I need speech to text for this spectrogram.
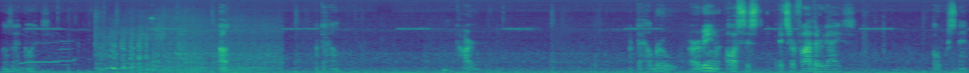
What's that noise? Huh? What the hell? Car? What the hell, bro? Are we being? Oh, it's just, it's her father, guys. Oh snap!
